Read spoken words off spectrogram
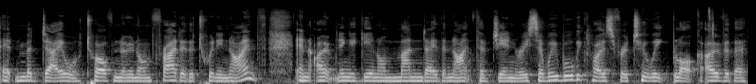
at midday or 12 noon on Friday the 29th and opening again on Monday the 9th of January. So we will be closed for a two week block over the,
